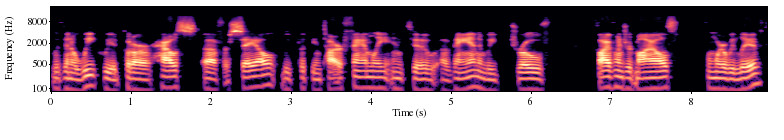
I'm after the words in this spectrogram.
within a week we had put our house uh, for sale. We put the entire family into a van and we drove 500 miles from where we lived.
